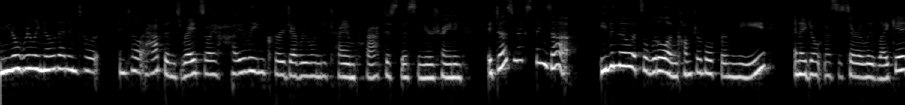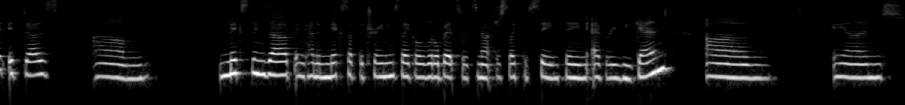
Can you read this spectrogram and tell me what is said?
and you don't really know that until until it happens, right? So I highly encourage everyone to try and practice this in your training. It does mix things up. Even though it's a little uncomfortable for me and I don't necessarily like it, it does um mix things up and kind of mix up the training cycle a little bit so it's not just like the same thing every weekend um and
